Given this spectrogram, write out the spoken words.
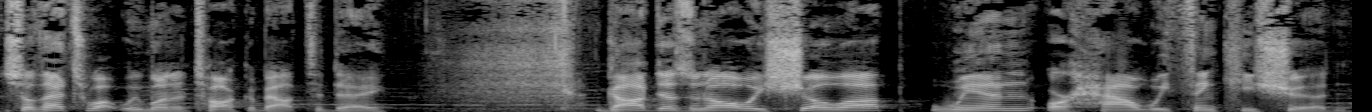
So that's what we want to talk about today. God doesn't always show up when or how we think He should.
